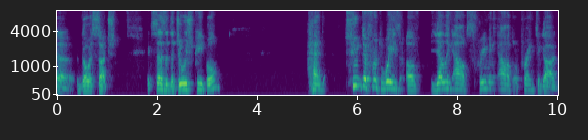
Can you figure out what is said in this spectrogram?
uh, go as such. It says that the Jewish people had two different ways of yelling out, screaming out, or praying to God.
